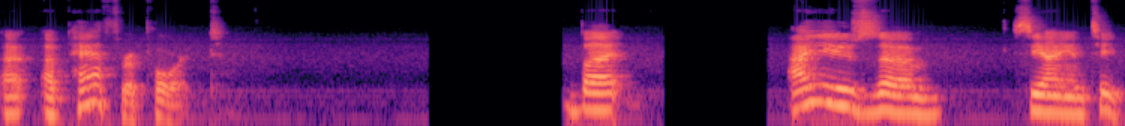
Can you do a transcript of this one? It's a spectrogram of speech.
a, a path report. But I use um, CIMT.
